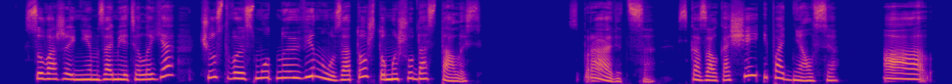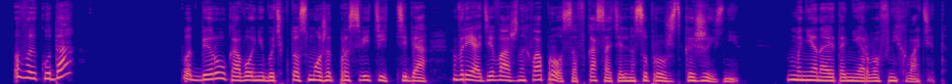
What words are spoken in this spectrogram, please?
— с уважением заметила я, чувствуя смутную вину за то, что мышу досталось. «Справится», — сказал Кощей и поднялся. «А вы куда?» «Подберу кого-нибудь, кто сможет просветить тебя в ряде важных вопросов касательно супружеской жизни. Мне на это нервов не хватит».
